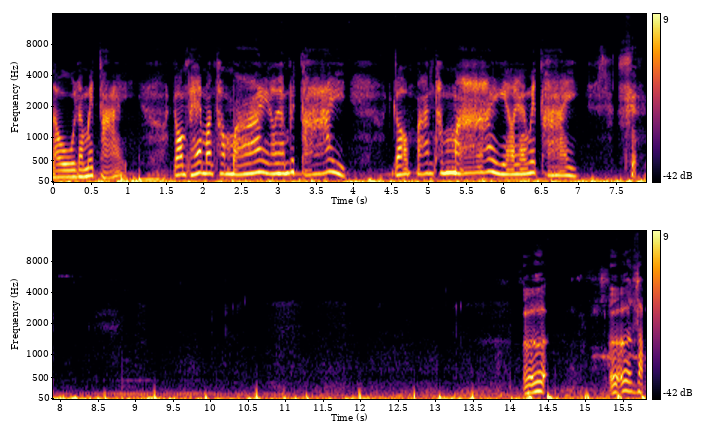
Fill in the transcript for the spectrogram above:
เรายังไม่ตาย ยอมแพ้มันทำไม เรายังไม่ตาย ยอมมันทำไม เรายังไม่ตายเออ เออเออสับ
